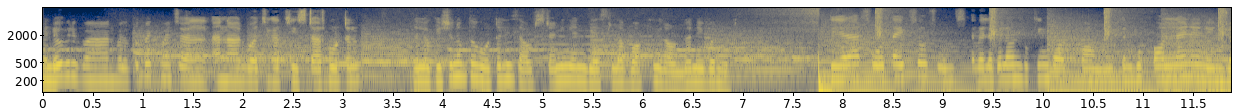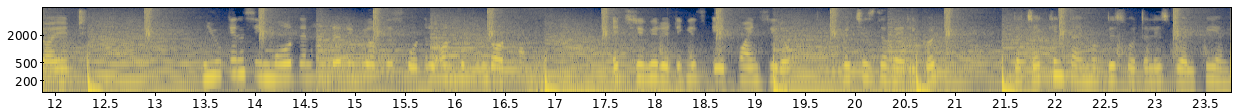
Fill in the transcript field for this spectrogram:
Hello everyone, welcome back to my channel and are watching a 3-star hotel. The location of the hotel is outstanding and guests love walking around the neighborhood. There are four types of rooms available on booking.com. You can book online and enjoy it. You can see more than 100 reviews of this hotel on booking.com. Its review rating is 8.0 which is the very good. The check-in time of this hotel is 12 pm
